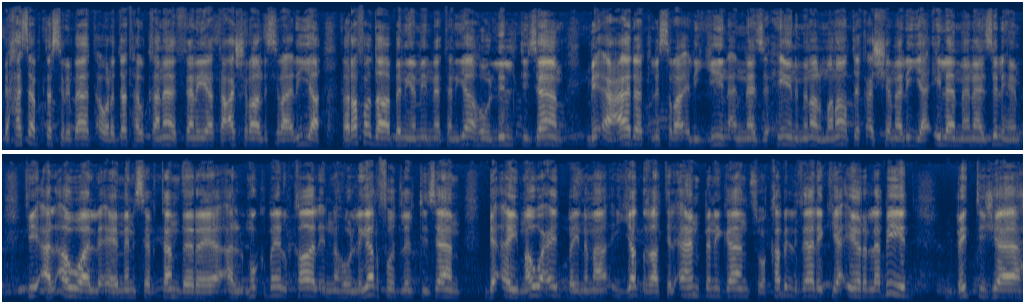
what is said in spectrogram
بحسب تسريبات أوردتها القناة الثانية عشرة الإسرائيلية رفض بنيامين نتنياهو الالتزام بإعادة الإسرائيليين النازحين من المناطق الشمالية إلى منازلهم في الأول من سبتمبر المقبل قال إنه ليرفض الالتزام بأي موعد بينما يضغط الآن بني جانتس وقبل ذلك يائير لبيد باتجاه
